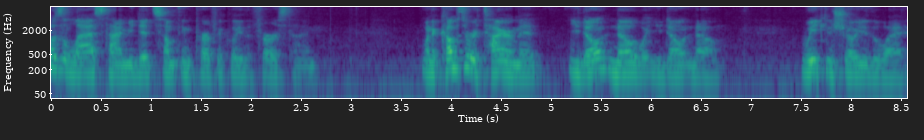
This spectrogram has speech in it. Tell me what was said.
was the last time you did something perfectly the first time? When it comes to retirement, you don't know what you don't know. We can show you the way.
